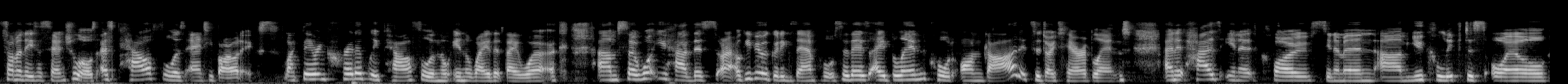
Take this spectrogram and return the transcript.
some of these essential oils as powerful as antibiotics. Like they're incredibly powerful in the in the way that they work. Um, so what you have, this, right, I'll give you a good example. So there's a blend called On Guard. It's a DoTerra blend, and it has in it cloves, cinnamon, um, eucalyptus oil.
